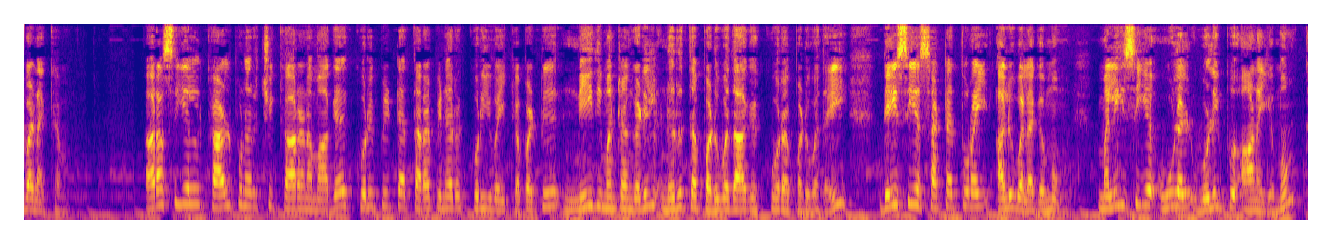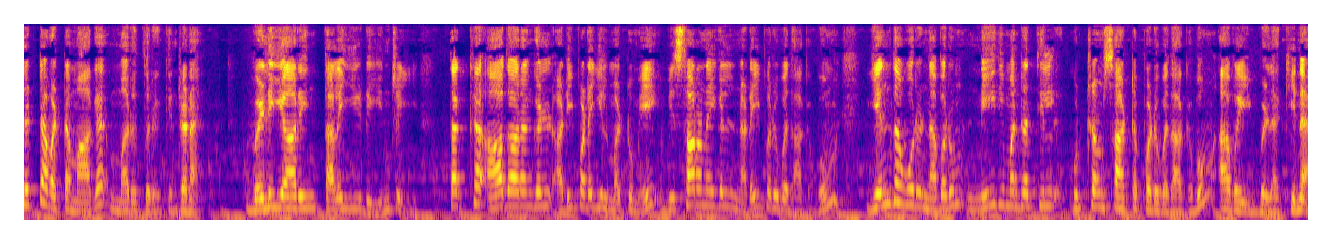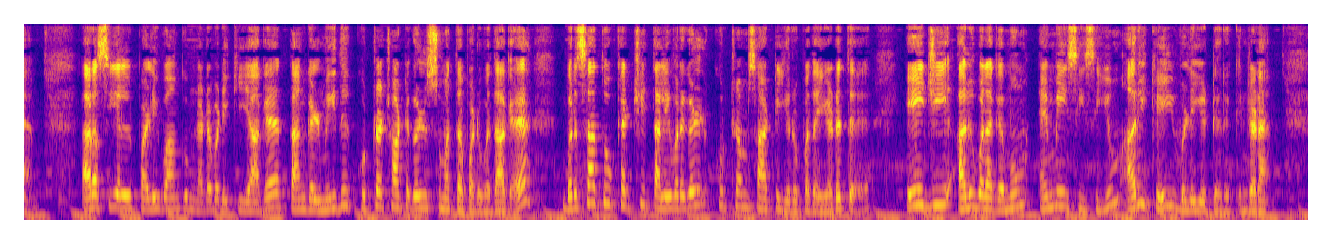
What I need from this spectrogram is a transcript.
வணக்கம். அரசியல் காழ்ப்புணர்ச்சி காரணமாக குறிப்பிட்ட தரப்பினர் குறிவைக்கப்பட்டு நீதிமன்றங்களில் நிறுத்தப்படுவதாக கூறப்படுவதை தேசிய சட்டத்துறை அலுவலகமும் மலேசிய ஊழல் ஒழிப்பு ஆணையமும் திட்டவட்டமாக மறுத்திருக்கின்றன. வெளியாரின் தலையீடு இன்றி தக்க ஆதாரங்கள் அடிப்படையில் மட்டுமே விசாரணைகள் நடைபெறுவதாகவும் எந்த ஒரு நபரும் நீதிமன்றத்தில் குற்றம் சாட்டப்படுவதாகவும் அவை விளக்கின. அரசியல் பழிவாங்கும் நடவடிக்கையாக தங்கள் மீது குற்றச்சாட்டுகள் சுமத்தப்படுவதாக பிர்சாத்து கட்சி தலைவர்கள் குற்றம் சாட்டியிருப்பதை அடுத்து ஏஜி அலுவலகமும் எம்ஏசிசியும் அறிக்கை வெளியிட்டிருக்கின்றன.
